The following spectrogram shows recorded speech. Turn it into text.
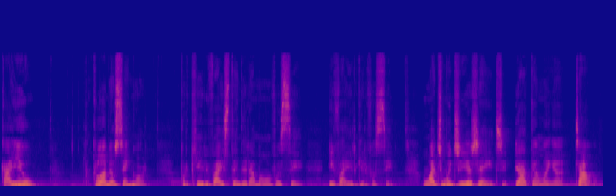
caiu, clame ao Senhor, porque Ele vai estender a mão a você e vai erguer você. Um ótimo dia, gente, e até amanhã. Tchau!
